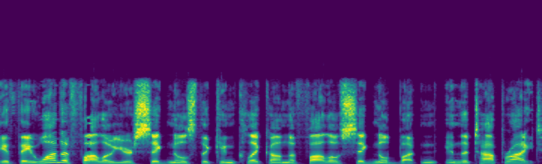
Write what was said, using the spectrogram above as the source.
If they want to follow your signals, they can click on the Follow Signal button in the top right.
